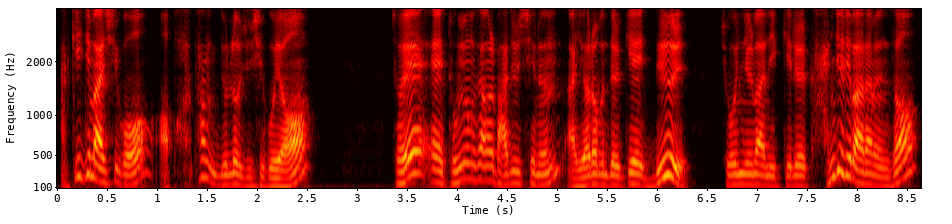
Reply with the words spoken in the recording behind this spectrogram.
아끼지 마시고 어, 팍팍 눌러주시고요. 저의 에, 동영상을 봐주시는 아, 여러분들께 늘 좋은 일만 있기를 간절히 바라면서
